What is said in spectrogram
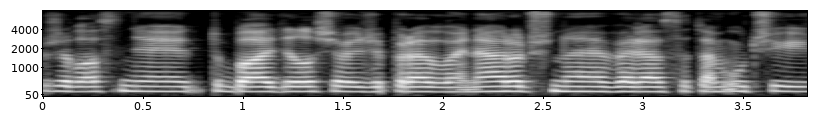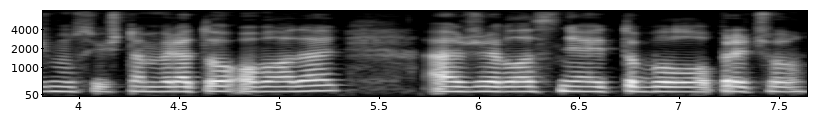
že vlastne to bola ďalšia vec, že práve je náročné, veľa sa tam učíš, musíš tam veľa toho ovládať a že vlastne aj to bolo prečo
